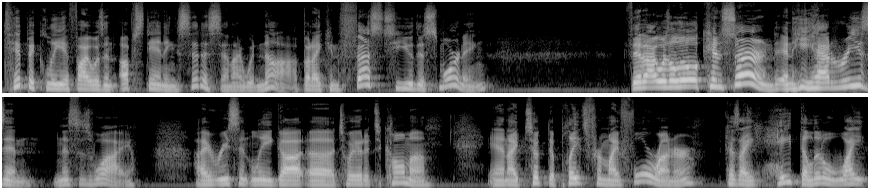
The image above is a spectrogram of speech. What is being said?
Typically, if I was an upstanding citizen, I would not. But I confess to you this morning that I was a little concerned, and he had reason. And this is why. I recently got a Toyota Tacoma, and I took the plates from my 4Runner because I hate the little white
